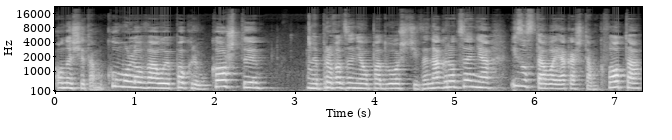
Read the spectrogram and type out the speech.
One się tam kumulowały, pokrył koszty prowadzenia upadłości, wynagrodzenia i została jakaś tam kwota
